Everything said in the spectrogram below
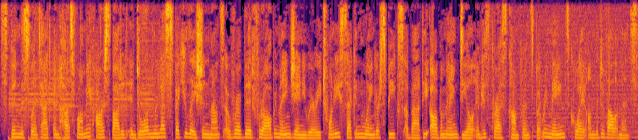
Sven Mislintat and Huss Fahmy are spotted in Dortmund as speculation mounts over a bid for Aubameyang January 22 Wenger speaks about the Aubameyang deal in his press conference but remains coy on the developments.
